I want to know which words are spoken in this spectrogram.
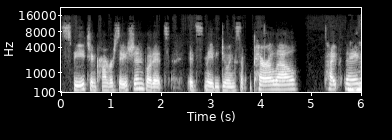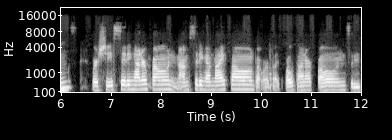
speech and conversation, but it's it's maybe doing some parallel type mm-hmm. things mm-hmm. where she's sitting on her phone and I'm sitting on my phone, but we're like both on our phones and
